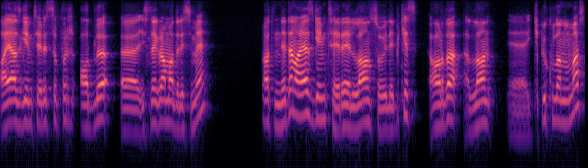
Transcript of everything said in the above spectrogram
ayazgametr0 adlı e, Instagram adresime atın. Neden ayazgametr lan söyle. Bir kez Arda lan e, kipi kullanılmaz.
